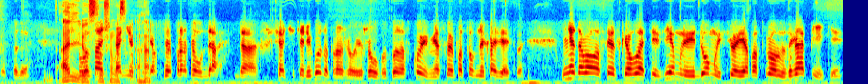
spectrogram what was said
господа. Алло, ну, слушаем знаете, конечно, ага. я прожил, да, да, 64 года прожил, я живу под Подоской, у меня свое подсобное хозяйство. Мне давала советская власть землю и дом, и все, я построил за копейки.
